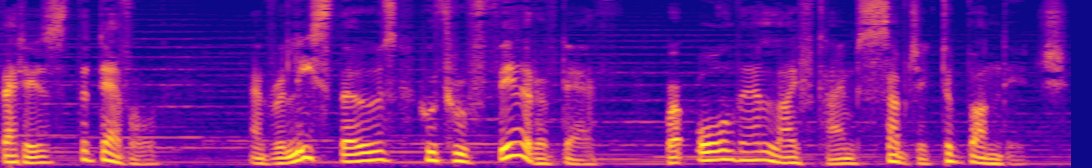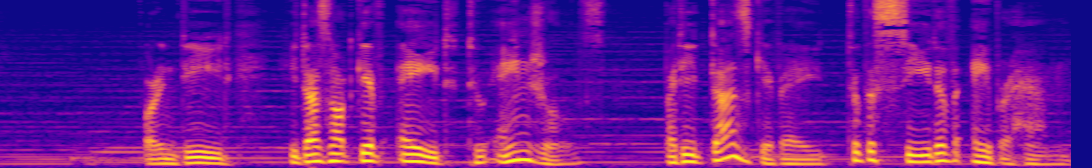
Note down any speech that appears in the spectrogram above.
that is, the devil, and release those who through fear of death were all their lifetime subject to bondage. For indeed, he does not give aid to angels, but he does give aid to the seed of Abraham.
